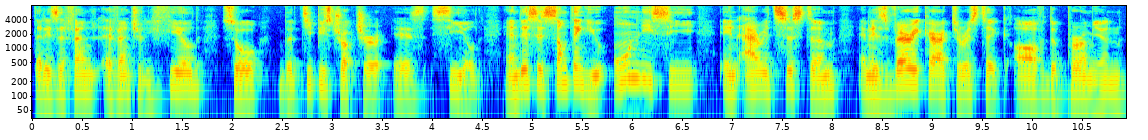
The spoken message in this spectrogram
that is eventually filled. So the teepee structure is sealed. And this is something you only see in arid system and is very characteristic of the Permian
